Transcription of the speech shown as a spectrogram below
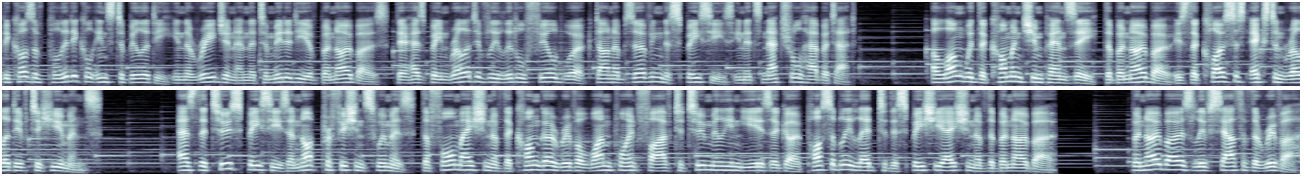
Because of political instability in the region and the timidity of bonobos, there has been relatively little field work done observing the species in its natural habitat. Along with the common chimpanzee, the bonobo is the closest extant relative to humans. As the two species are not proficient swimmers, the formation of the Congo River 1.5 to 2 million years ago possibly led to the speciation of the bonobo. Bonobos live south of the river,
